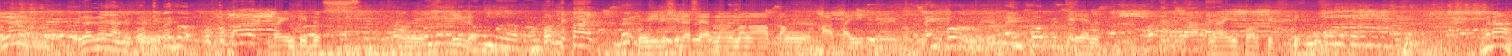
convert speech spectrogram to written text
Ilan? Ilan na yan? 45 po. 22 ang kilo. 45. Pumili sila sir ng mga pangkatay. 94. 94. Ayan. 9,450. Sana?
